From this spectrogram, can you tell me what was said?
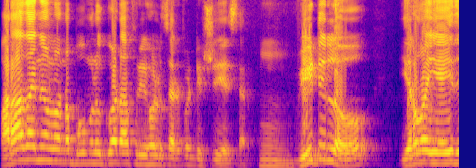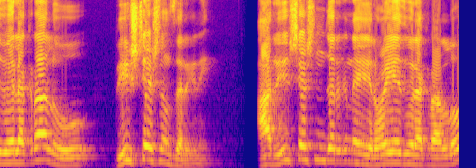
పరాధాన్యంలో ఉన్న భూములకు కూడా ఫ్రీ హోల్డ్ సర్టిఫికెట్ ఇష్యూ చేశారు. వీటిల్లో ఇరవై ఐదు వేల ఎకరాలు రిజిస్ట్రేషన్ జరిగినాయి. ఆ రిజిస్ట్రేషన్ జరిగిన ఇరవై ఐదు వేల ఎకరాల్లో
